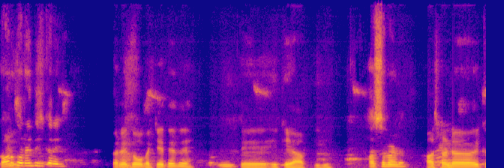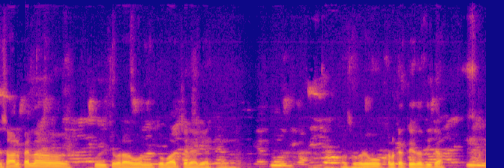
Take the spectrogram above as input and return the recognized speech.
ਕੌਣ ਕੌਣ ਰਹਿੰਦੇ ਸੀ ਘਰੇ? ਘਰੇ ਦੋ ਬੱਚੇ ਤੇ ਤੇ। ਤੇ ਇੱਕ ਇਹ ਆਪ ਸੀ ਹਸਬੰਡ ਹਸਬੰਡ ਇੱਕ ਸਾਲ ਪਹਿਲਾਂ ਕੋਈ ਝਗੜਾ ਹੋਣ ਤੋਂ ਬਾਅਦ ਚਲਾ ਗਿਆ ਸੀ। ਹੂੰ। ਉਸ ਫਿਰ ਉਹ ਕਲਕੱਤੇ ਦਾ ਸੀਗਾ। ਹੂੰ।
